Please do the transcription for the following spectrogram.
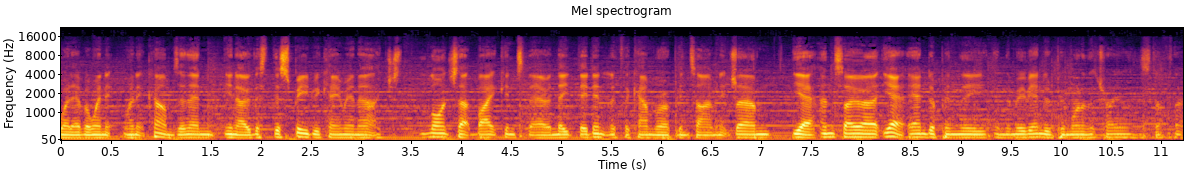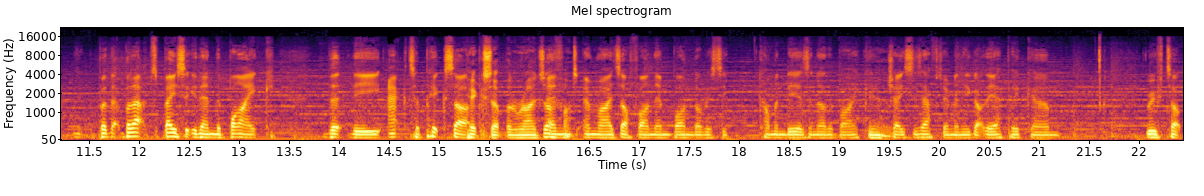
whatever, when it when it comes, and then you know the, the speed we came in at, I just launched that bike into there, and they, they didn't lift the camera up in time, and it's um yeah, and so uh, yeah, it ended up in the in the movie, ended up in one of the trailers and stuff. That, but that, but that's basically then the bike that the actor picks up, Picks up and rides off and, on. and rides off on. Then Bond obviously commandeers another bike and Yeah. chases after him, and you got the epic um, rooftop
